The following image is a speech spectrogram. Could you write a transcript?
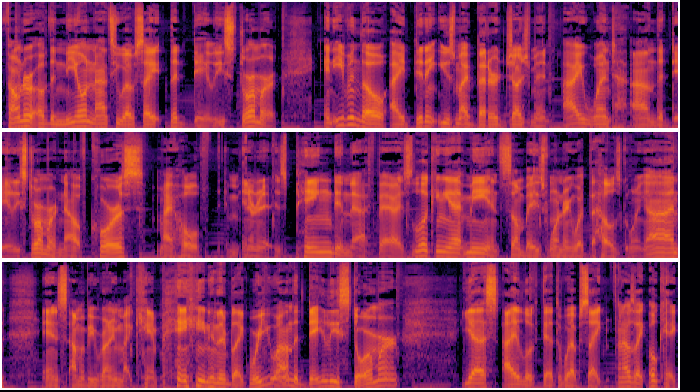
founder of the neo Nazi website The Daily Stormer. And even though I didn't use my better judgment, I went on The Daily Stormer. Now, of course, my whole internet is pinged and the FBI is looking at me and somebody's wondering what the hell is going on. And I'm going to be running my campaign and they're like, Were you on The Daily Stormer? Yes, I looked at the website and I was like, okay,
